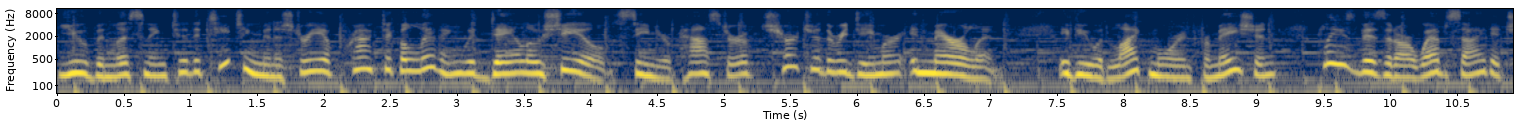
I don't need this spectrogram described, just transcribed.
You've been listening to the teaching ministry of Practical Living with Dale O'Shields, Senior Pastor of Church of the Redeemer in Maryland. If you would like more information, please visit our website at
